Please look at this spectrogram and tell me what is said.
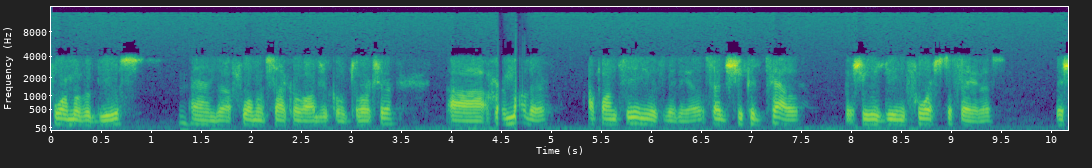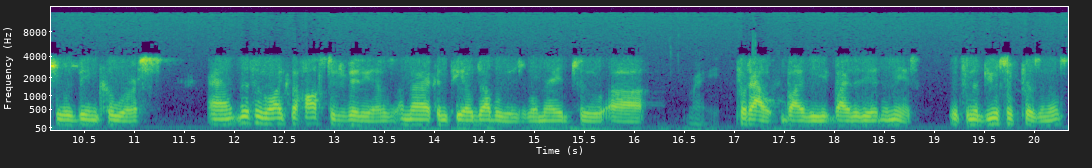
form of abuse mm-hmm. and a form of psychological torture. Uh, her mother, upon seeing this video, said she could tell that she was being forced to say this, that she was being coerced. And this is like the hostage videos American POWs were made to uh, right. put out by the by the Vietnamese. It's an abuse of prisoners.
